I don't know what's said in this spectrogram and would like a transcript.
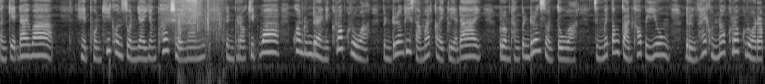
สังเกตได้ว่า เหตุผลที่คนส่วนใหญ่ยังเพิกเฉยนั้น เป็นเพราะคิดว่าความรุนแรงในครอบครัว เป็นเรื่องที่สามารถไกล่เกลี่ยได้ รวมทั้งเป็นเรื่องส่วนตัว จึงไม่ต้องการเข้าไปยุ่ง หรือให้คนนอกครอบครัวรับ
